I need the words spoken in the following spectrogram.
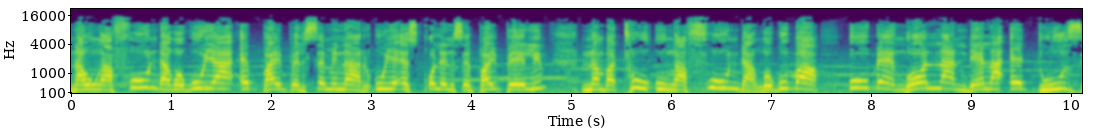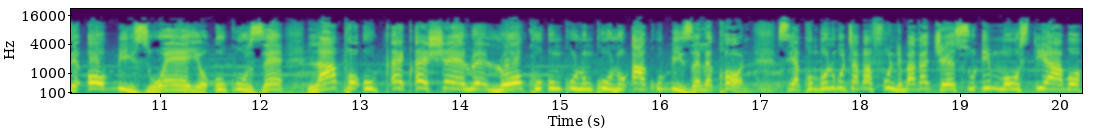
Na ungafunda ngokuya eBible seminary uye esikoleni seBhayibheli. Number 2 ungafunda ngokuba ube ngolandela eduze obiziweyo ukuze lapho uqeqeshelwe lokhu uNkulunkulu akubizele khona. Siyakhumbula ukuthi abafundi bakaJesu imost yabo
